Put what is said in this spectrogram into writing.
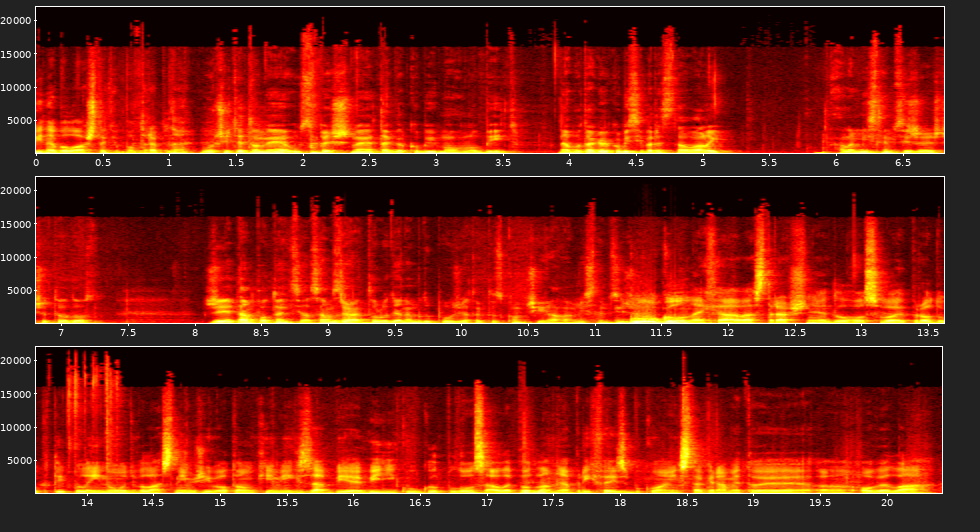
by nebolo až také potrebné. Určite to nie je úspešné, tak ako by mohlo byť, alebo tak ako by si predstavovali, ale myslím si, že ešte to dosť, že je tam potenciál. Samozrejme, ak to ľudia nebudú používať, tak to skončí, ale myslím si, že... Google necháva strašne dlho svoje produkty plynúť vlastným životom, kým ich zabije, vidí Google+, ale podľa mňa pri Facebooku a Instagrame to je uh, oveľa,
